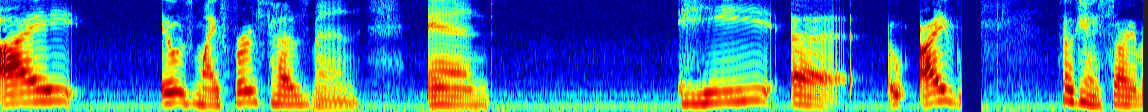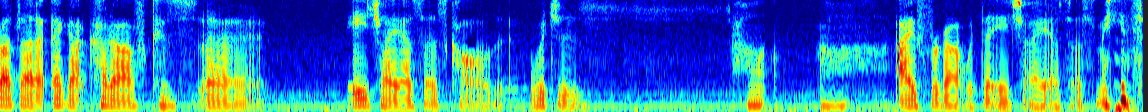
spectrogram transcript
I, it was my first husband, and he uh i okay sorry about that. I got cut off because uh hiss called which is huh, uh, i forgot what the hiss means.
